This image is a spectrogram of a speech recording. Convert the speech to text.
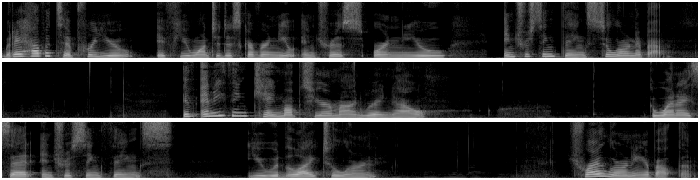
But I have a tip for you if you want to discover new interests or new interesting things to learn about. If anything came up to your mind right now when I said interesting things you would like to learn, try learning about them.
